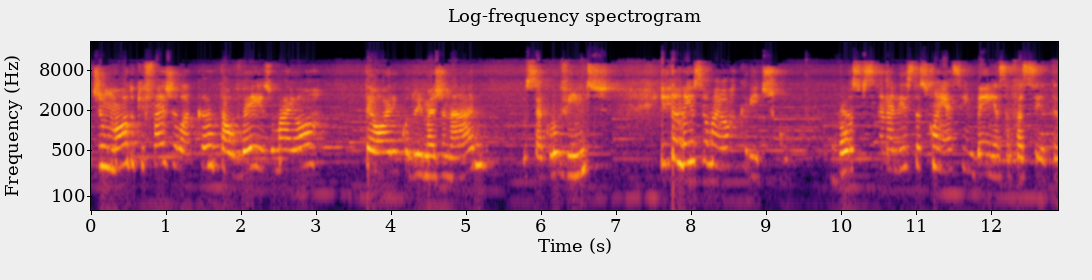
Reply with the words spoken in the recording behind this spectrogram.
de um modo que faz de Lacan talvez o maior teórico do imaginário do século XX e também o seu maior crítico. Os psicanalistas conhecem bem essa faceta.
